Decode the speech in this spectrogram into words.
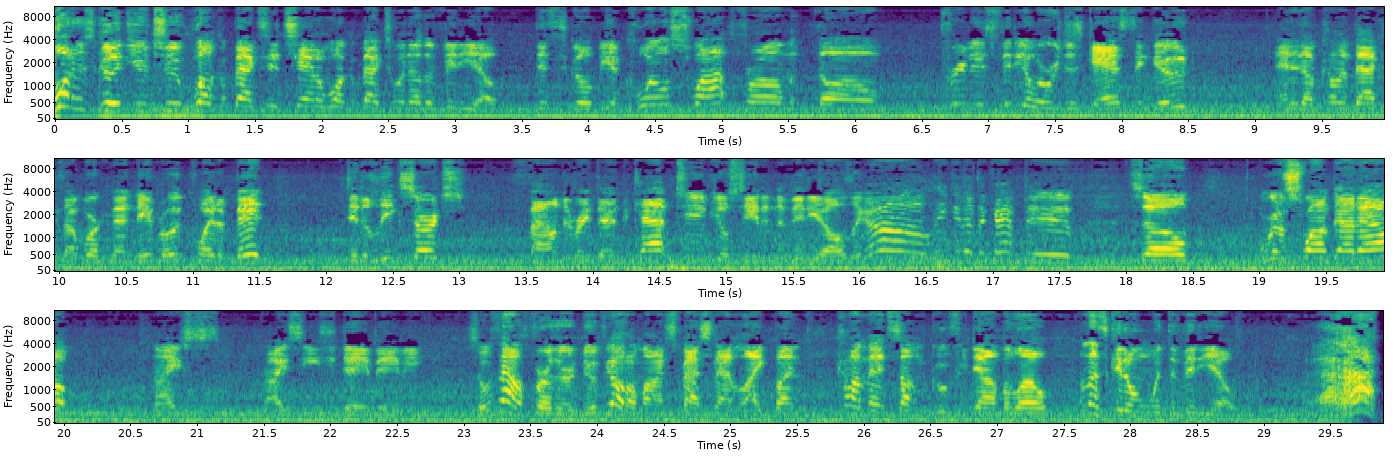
What is good, YouTube? Welcome back to the channel. Welcome back to another video. This is going to be a coil swap from the previous video where we just gassed and gooed. Ended up coming back because I work in that neighborhood quite a bit. Did a leak search. Found it right there at the cap tube. You'll see it in the video. I was like, oh, leaking at the cap tube. So we're going to swap that out. Nice, nice, easy day, baby. So without further ado, if y'all don't mind smashing that like button, comment something goofy down below, and let's get on with the video. Ah!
